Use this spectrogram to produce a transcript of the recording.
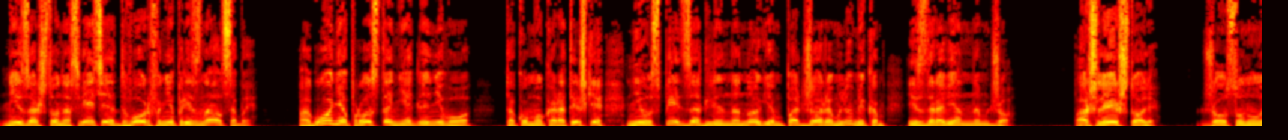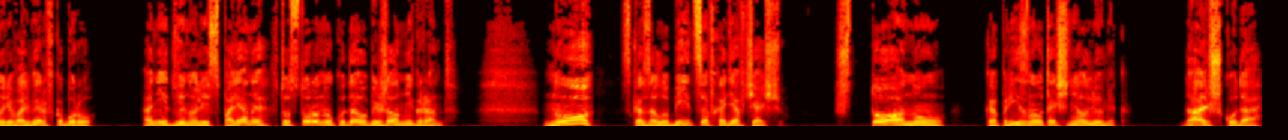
Ни за что на свете Дворф не признался бы. Погоня просто не для него. Такому коротышке не успеть за длинноногим поджарым люмиком и здоровенным Джо. «Пошли, что ли?» Джо сунул револьвер в кобуру. Они двинулись с поляны в ту сторону, куда убежал мигрант. «Ну?» — сказал убийца, входя в чащу. «Что «ну?» — капризно уточнил Люмик. «Дальше куда?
